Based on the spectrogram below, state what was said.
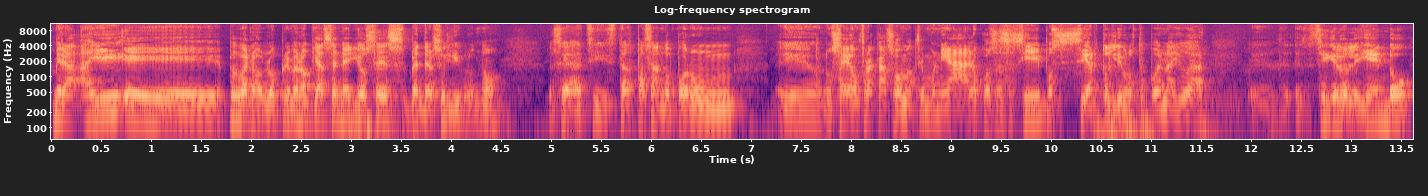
Mira, ahí, eh, pues bueno, lo primero que hacen ellos es vender sus libros, ¿no? O sea, si estás pasando por un, eh, no sé, un fracaso matrimonial o cosas así, pues ciertos libros te pueden ayudar. Eh, eh, síguelo leyendo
